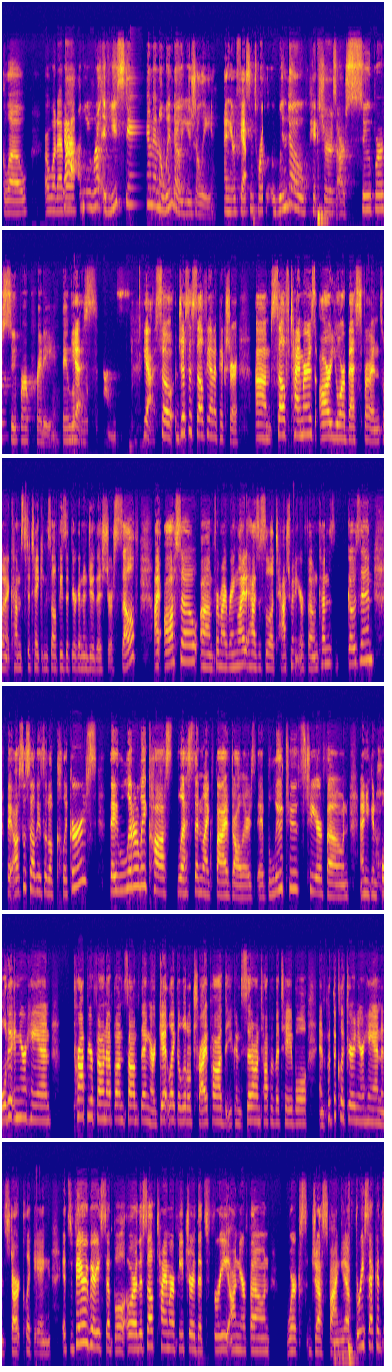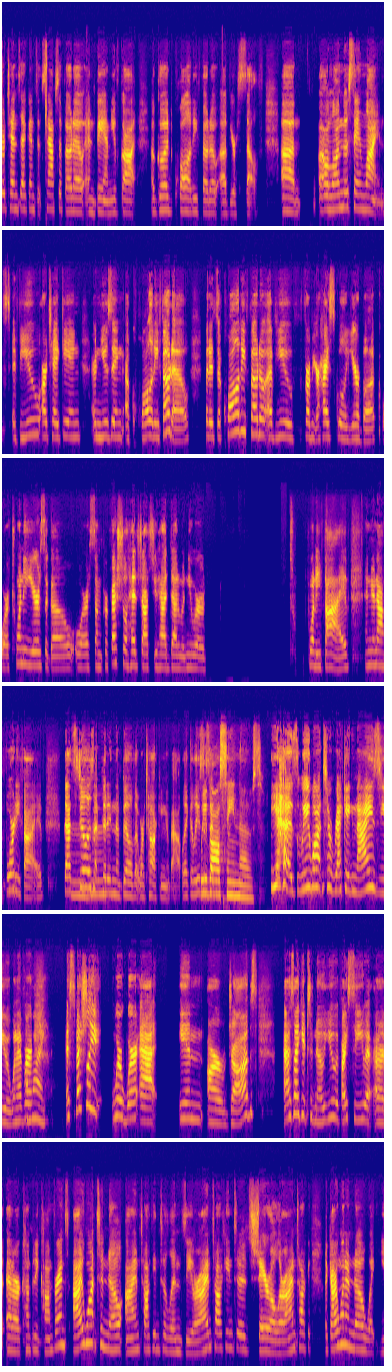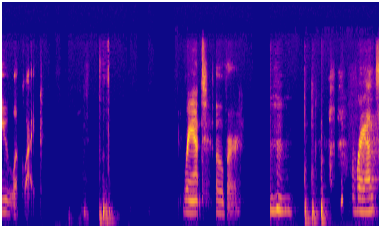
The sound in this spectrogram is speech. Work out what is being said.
glow or whatever. Yeah, I mean, real, if you stand in a window usually and you're facing towards window pictures are super super pretty. They look yes. Really nice. Yeah, so just a selfie on a picture. Um, self timers are your best friends when it comes to taking selfies if you're going to do this yourself. I also, um, for my ring light, it has this little attachment your phone comes goes in. They also sell these little clickers. They literally cost less than like $5. It Bluetooths to your phone and you can hold it in your hand, prop your phone up on something or get like a little tripod that you can sit on top of a table and put the clicker in your hand and start clicking. It's very, very simple. Or the self timer feature that's free on your phone works just fine. You have three seconds or 10 seconds, it snaps a photo, and bam, you've got a good quality photo of yourself. Um, along those same lines. If you are taking and using a quality photo but it's a quality photo of you from your high school yearbook or 20 years ago or some professional headshots you had done when you were 25 and you're now 45 that still mm-hmm. isn't fitting the bill that we're talking about. Like at least we've all seen those. Yes we want to recognize you whenever like, especially where we're at in our jobs as I get to know you, if I see you at our, at our company conference, I want to know I'm talking to Lindsay or I'm talking to Cheryl or I'm talking, like, I want to know what you look like. Rant over. Mm-hmm. Rant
